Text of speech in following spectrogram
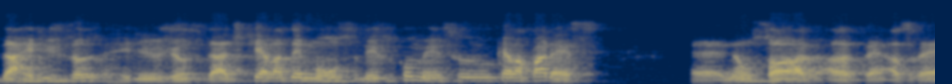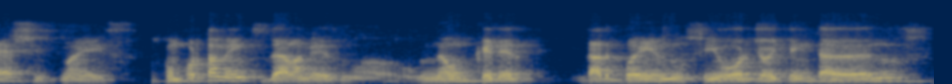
da religiosidade que ela demonstra desde o começo que ela aparece. É, não só as vestes, mas os comportamentos dela mesmo. O não querer dar banho no senhor de 80 anos,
